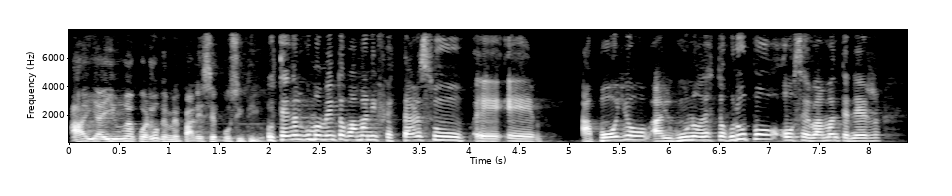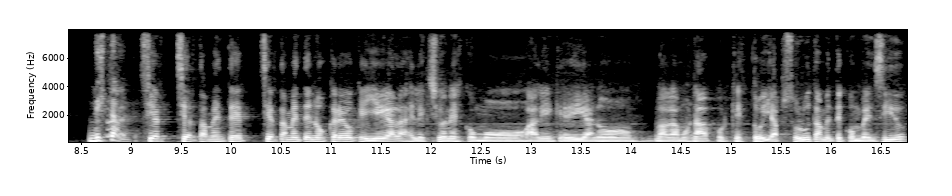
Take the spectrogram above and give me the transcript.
hay ahí un acuerdo que me parece positivo. ¿Usted en algún momento va a manifestar su eh, eh, apoyo a alguno de estos grupos o se va a mantener distante? Cier- ciertamente, ciertamente no creo que llegue a las elecciones como alguien que diga no, no hagamos nada, porque estoy absolutamente convencido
